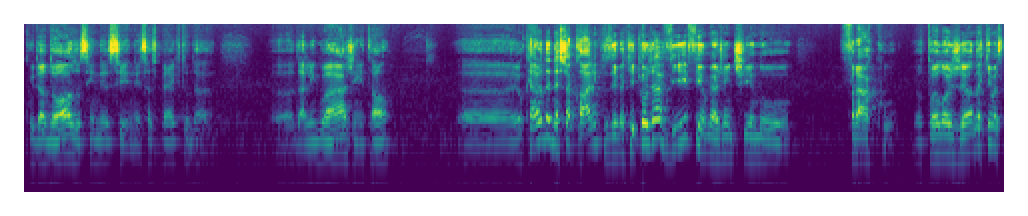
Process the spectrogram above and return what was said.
cuidadosos assim nesse, nesse aspecto da, ah, da linguagem e tal. Ah, eu quero deixar claro, inclusive, aqui que eu já vi filme argentino fraco. Eu estou elogiando aqui, mas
